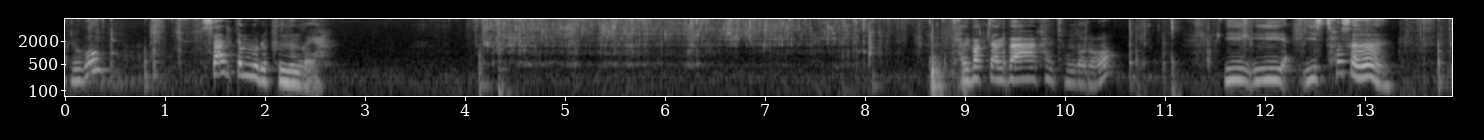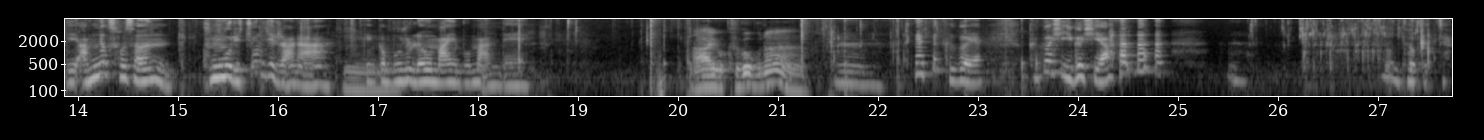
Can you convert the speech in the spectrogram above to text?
그리고 쌀뜨물을 붓는 거야 잘박잘박 할 정도로 이 이 이 솥은 이 압력 솥은 국물이 쫄지를 않아. 그러니까 물을 너무 많이 부으면 안 돼. 아, 이거 그거구나. 그거야. 그것이 이것이야. 좀더 붓자.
